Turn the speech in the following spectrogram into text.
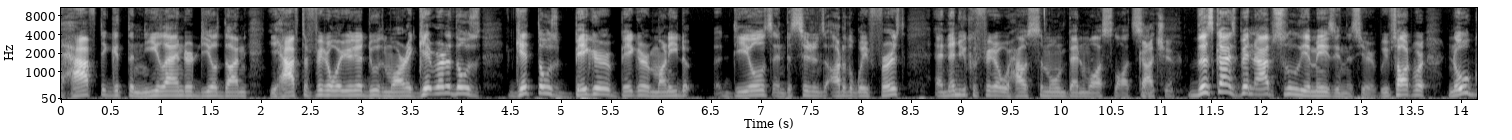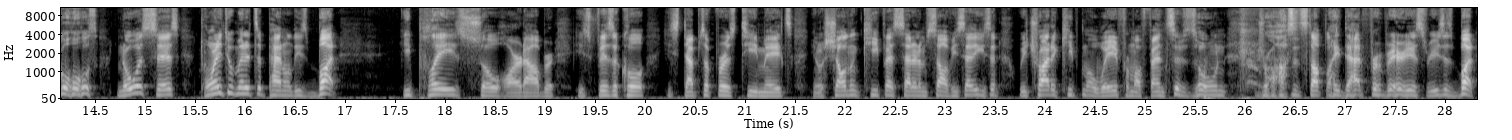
have to get the Nylander deal done. You have to figure out what you're gonna do with Marta. Get rid of those, get those bigger, bigger money d- deals and decisions out of the way first, and then you can figure out how Simone Benoit slots. in. Got. This guy's been absolutely amazing this year. We've talked about no goals, no assists, 22 minutes of penalties, but he plays so hard, Albert. He's physical. He steps up for his teammates. You know, Sheldon Keefe has said it himself. He said he said we try to keep him away from offensive zone draws and stuff like that for various reasons. But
